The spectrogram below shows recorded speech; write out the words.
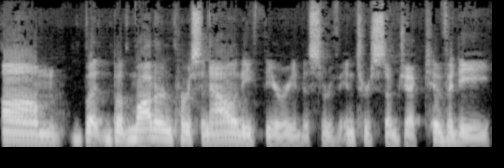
Um, but but modern personality theory, this sort of intersubjectivity,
